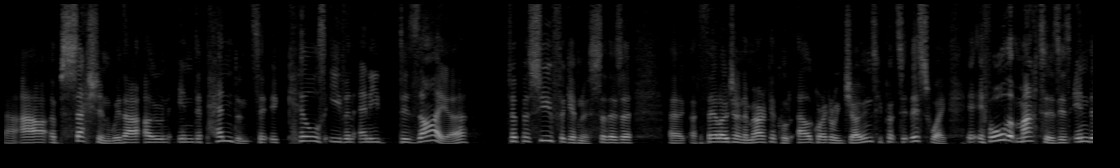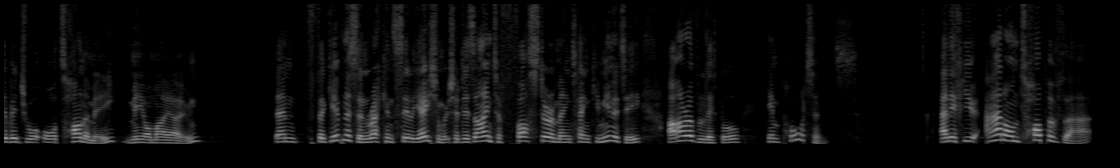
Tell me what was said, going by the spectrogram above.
Uh, our obsession with our own independence, it, it, kills even any desire to pursue forgiveness. So there's a, a, a theologian in America called L. Gregory Jones. He puts it this way If all that matters is individual autonomy, me or my own, then forgiveness and reconciliation, which are designed to foster and maintain community, are of little importance. And if you add on top of that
